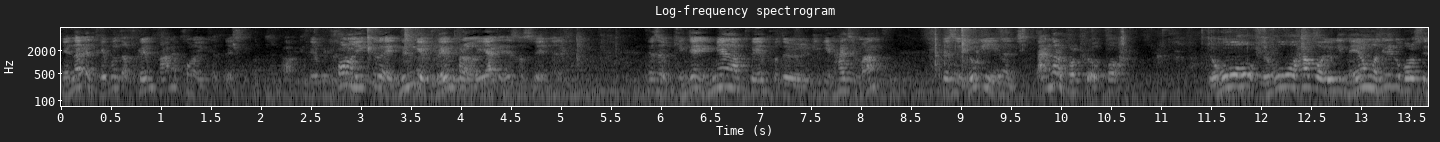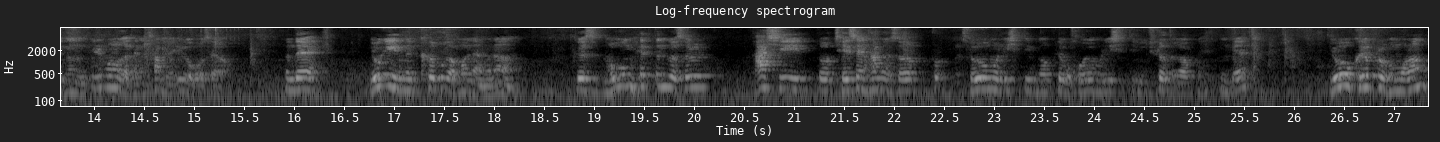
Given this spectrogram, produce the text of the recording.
옛날에 대부분 다 프리앰프 안에 phono EQ가 들어있었거든요. phono EQ가 있는 게 프리앰프라고 이야기를 했었어요 옛날에. 그래서 굉장히 유명한 브램프들이긴 하지만 그래서 여기 있는 딴 거는 볼 필요 없고 요거 요거 하고 여기 내용을 읽어볼 수 있는 일본어가 되는 사람은 읽어보세요. 근데 여기 있는 커브가 뭐냐면은 그래서 녹음했던 것을 다시 또 재생하면서 저음을 20dB 높이고 고음을 20dB 줄여들어가고 했는데 요 그래프를 보면은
